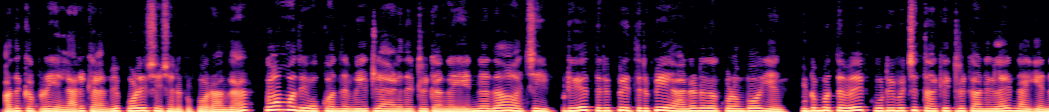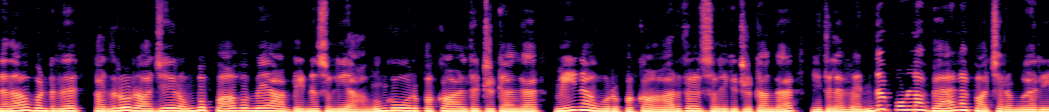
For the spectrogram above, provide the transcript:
அதுக்கப்புறம் எல்லாரும் கிளம்பி போலீஸ் ஸ்டேஷனுக்கு போறாங்க. கோமதி உட்காந்து வீட்டுல எழுதிட்டு இருக்காங்க. என்னதான் ஆச்சு? இப்படியே திருப்பி திருப்பி என் அண்ணனுங்க குடும்பம் என் குடும்பத்தவே குறி வச்சு தாக்கிட்டு இருக்கானுங்களே நான் என்னதான் பண்றது? கதிரோ ராஜே ரொம்ப பாவமே அப்படின்னு சொல்லி அவங்க ஒரு பக்கம் அழுதுட்டு இருக்காங்க. மீனா ஒரு பக்கம் ஆறுதல் சொல்லிக்கிட்டு இருக்காங்க. இதுல வெந்த புள்ள வேலை பாய்ச்சற மாதிரி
